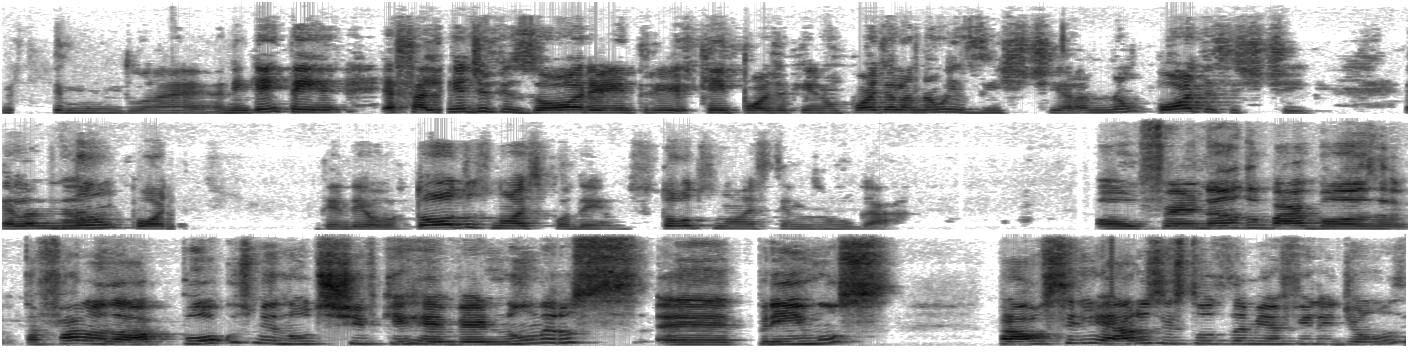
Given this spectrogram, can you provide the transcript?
nesse mundo, né? Ninguém tem essa linha divisória entre quem pode e quem não pode, ela não existe. Ela não pode existir. Ela não, não pode, entendeu? Todos nós podemos, todos nós temos um lugar. Oh, o Fernando Barbosa tá falando, há poucos minutos tive que rever números é, primos para auxiliar os estudos da minha filha de 11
